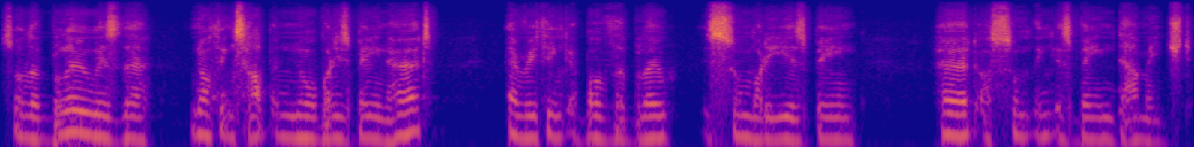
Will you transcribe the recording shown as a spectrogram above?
So the blue is the nothing's happened, nobody's been hurt. Everything above the blue is somebody is being hurt or something is being damaged.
